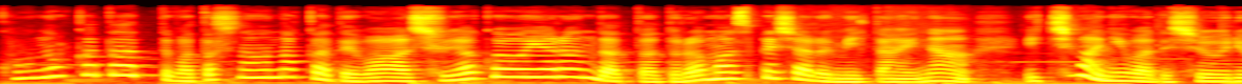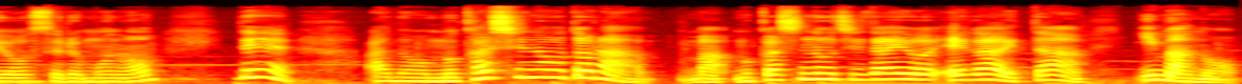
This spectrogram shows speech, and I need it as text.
この方って私の中では主役をやるんだったらドラマスペシャルみたいな1話2話で終了するもの。であの昔のドラマ昔の時代を描いた今の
